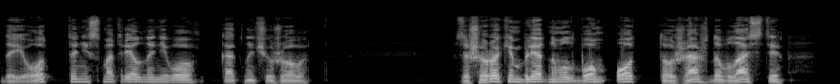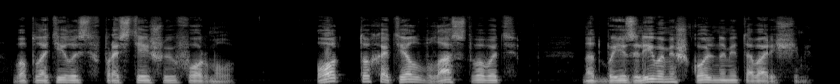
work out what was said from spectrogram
да и Отто не смотрел на него, как на чужого. За широким бледным лбом Отто жажда власти воплотилась в простейшую формулу. Отто хотел властвовать над боязливыми школьными товарищами,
